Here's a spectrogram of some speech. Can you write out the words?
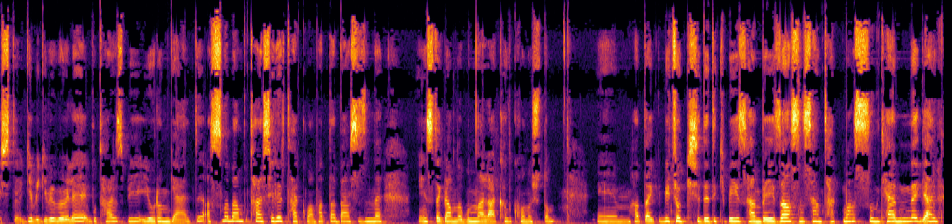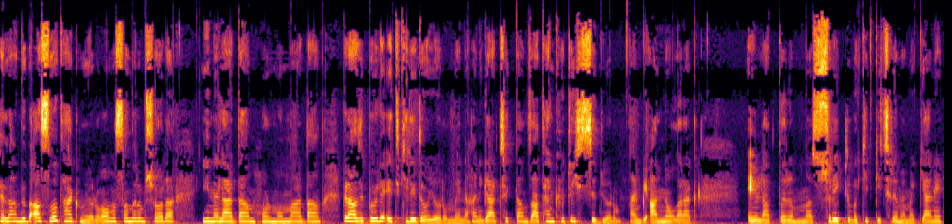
işte gibi gibi böyle bu tarz bir yorum geldi. Aslında ben bu tarz şeyleri takmam. Hatta ben sizinle Instagram'da bununla alakalı konuştum. E, hatta birçok kişi dedi ki Beyz sen Beyza'sın sen takmazsın kendine gel falan dedi. Aslında takmıyorum ama sanırım şu ara iğnelerden, hormonlardan birazcık böyle etkiledi o yorum beni. Hani gerçekten zaten kötü hissediyorum. Hani bir anne olarak evlatlarımla sürekli vakit geçirememek. Yani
